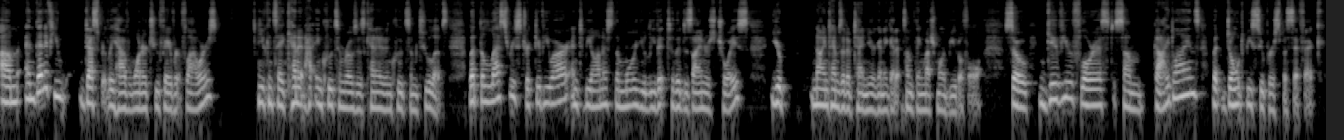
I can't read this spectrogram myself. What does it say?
Um, and then if you desperately have one or two favorite flowers, you can say, can it include some roses? Can it include some tulips? But the less restrictive you are, and to be honest, the more you leave it to the designer's choice, you're nine times out of 10, you're going to get it something much more beautiful. So give your florist some guidelines, but don't be super specific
